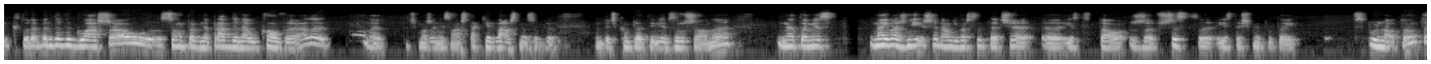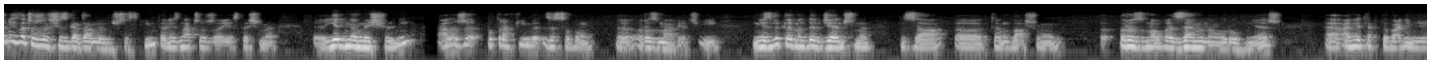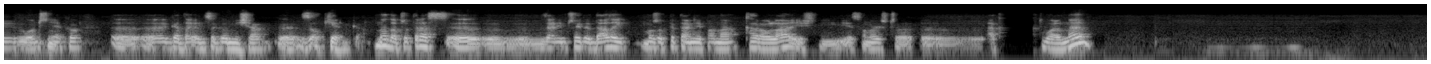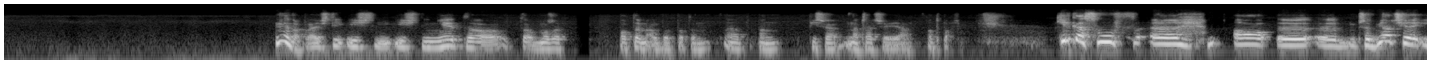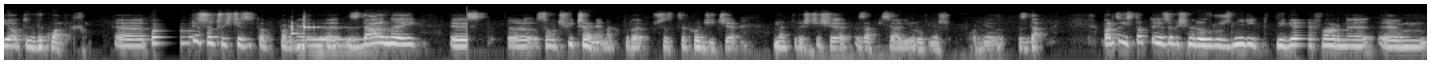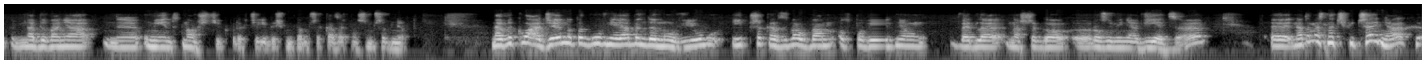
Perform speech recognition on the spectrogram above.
które będę wygłaszał. Są pewne prawdy naukowe, ale one być może nie są aż takie ważne, żeby być kompletnie niewzruszone. Natomiast najważniejsze na uniwersytecie e, jest to, że wszyscy jesteśmy tutaj wspólnotą. To nie znaczy, że się zgadzamy we wszystkim, to nie znaczy, że jesteśmy e, jednomyślni, ale że potrafimy ze sobą e, rozmawiać. I niezwykle będę wdzięczny za tę Waszą rozmowę ze mną również, a nie traktowanie mnie wyłącznie jako E, e, gadającego misia e, z okienka. No dobrze, teraz zanim przejdę dalej, może pytanie pana Karola, jeśli jest ono jeszcze aktualne. No dobra, jeśli, jeśli, jeśli nie, to, to może potem albo potem pan pisze na czacie, ja odpowiem. Kilka słów o przedmiocie i o tych wykładach. E, po pierwsze, oczywiście jest to w formie e, zdalnej. E, są ćwiczenia, na które wszyscy chodzicie, na któreście się zapisali również w formie zdalnej. Bardzo istotne jest, żebyśmy rozróżnili dwie formy nabywania umiejętności, które chcielibyśmy tam przekazać naszym przedmiotom. Na wykładzie, no to głównie ja będę mówił i przekazywał Wam odpowiednią wedle naszego rozumienia wiedzę. Natomiast na ćwiczeniach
